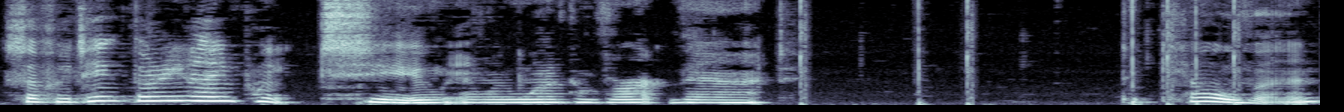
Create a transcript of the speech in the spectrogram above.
So if we take 39.2 and we want to convert that to Kelvin,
